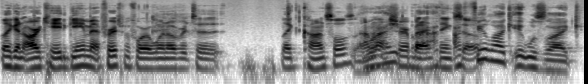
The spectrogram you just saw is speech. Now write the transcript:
like an arcade game at first before it went over to like consoles? I'm not sure, but I think so. I feel like it was like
